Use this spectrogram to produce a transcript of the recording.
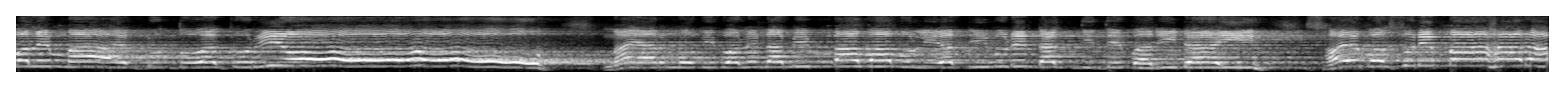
বলে, মা, একটু দোয়া করিও। মায়ার নবী বলেন, আমি বাবা বলিয়া জীবনে ডাক দিতে পারি নাই। ছয় বছরে মা হারা,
